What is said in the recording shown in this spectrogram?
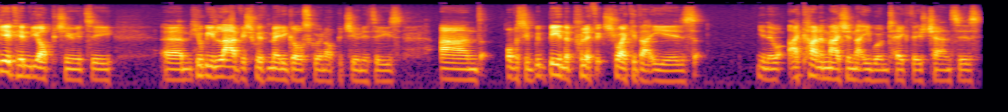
give him the opportunity. Um, he'll be lavish with many goal scoring opportunities, and obviously being the prolific striker that he is, you know, I can't imagine that he won't take those chances.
